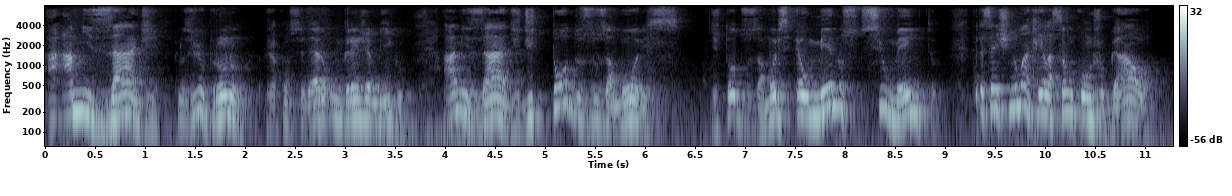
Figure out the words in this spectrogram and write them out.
A amizade, inclusive o Bruno já considero um grande amigo. A amizade de todos os amores, de todos os amores, é o menos ciumento. Interessante, numa relação conjugal,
